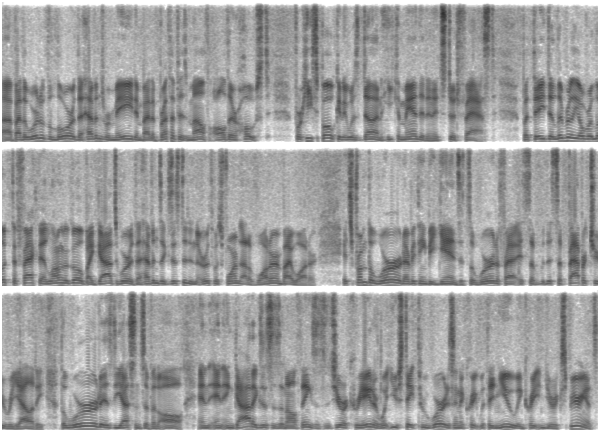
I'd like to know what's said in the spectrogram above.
Uh, by the word of the Lord, the heavens were made, and by the breath of his mouth, all their host. For he spoke, and it was done. He commanded, and it stood fast. but they deliberately overlooked the fact that long ago, by God's word, the heavens existed and the earth was formed out of water and by water. It's from the word everything begins. It's the word of fa- it's a it's a fabric to your reality. The word is the essence of it all, and, and and God exists in all things. And since you're a creator, what you state through word is going to create within you and create in your experience.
